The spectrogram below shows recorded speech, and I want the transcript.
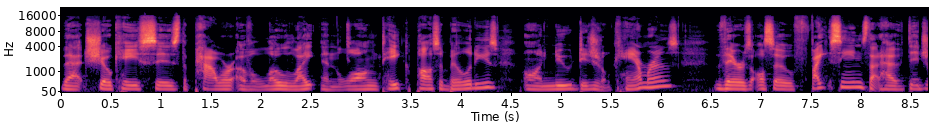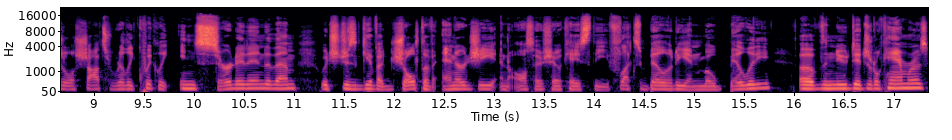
that showcases the power of low light and long take possibilities on new digital cameras. There's also fight scenes that have digital shots really quickly inserted into them, which just give a jolt of energy and also showcase the flexibility and mobility of the new digital cameras.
